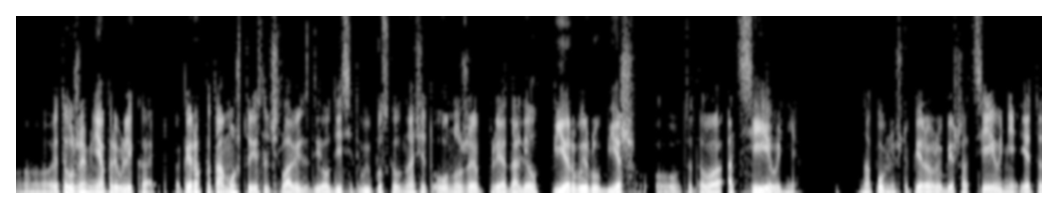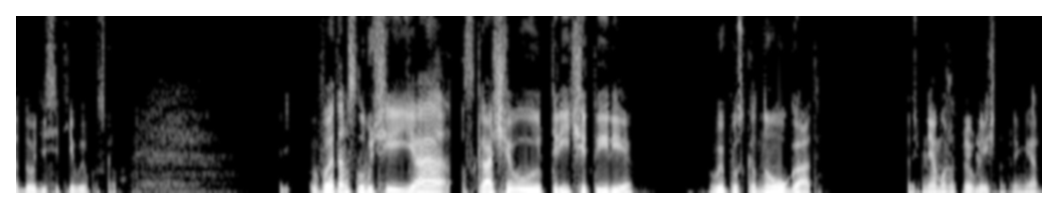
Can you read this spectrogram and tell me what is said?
э, это уже меня привлекает. Во-первых, потому что если человек сделал 10 выпусков, значит, он уже преодолел первый рубеж вот этого отсеивания. Напомню, что первый рубеж отсеивания — это до 10 выпусков. В этом случае я скачиваю 3-4 выпуска наугад. То есть меня может привлечь, например,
